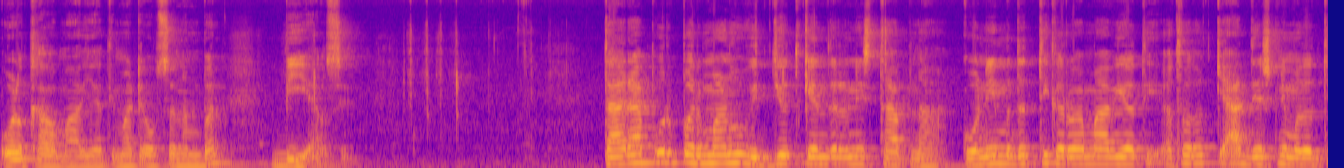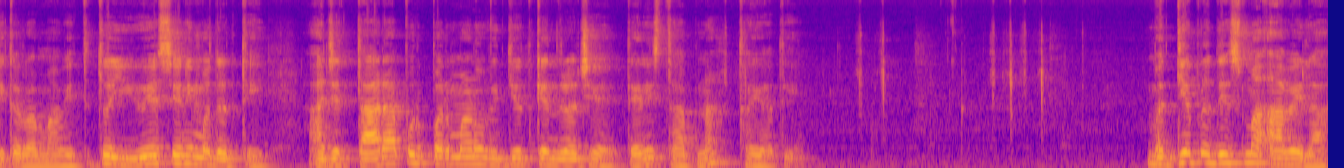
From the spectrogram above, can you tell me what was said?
ઓળખાવવામાં આવી હતી. માટે ઓપ્શન નંબર બી આવશે. તારાપુર પરમાણુ વિદ્યુત કેન્દ્રની સ્થાપના કોની મદદથી કરવામાં આવી હતી અથવા તો કયા દેશની મદદથી કરવામાં આવી હતી? તો યુએસએની મદદથી આજે તારાપુર પરમાણુ વિદ્યુત કેન્દ્ર છે તેની સ્થાપના થઈ હતી. મધ્યપ્રદેશમાં આવેલા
